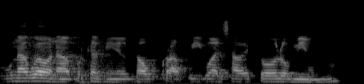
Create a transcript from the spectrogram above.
una huevonada porque al fin y al cabo Rappi igual sabe todo lo mío, ¿no?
